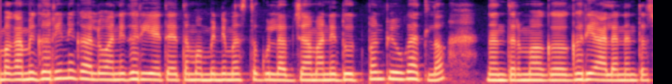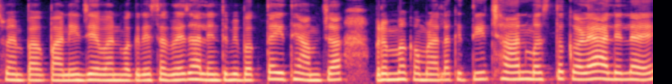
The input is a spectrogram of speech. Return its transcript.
मग आम्ही घरी निघालो आणि घरी येता येता मम्मीने मस्त गुलाबजाम आणि दूध पण पिऊ घातलं. नंतर मग घरी आल्यानंतर स्वयंपाक पाणी जेवण वगैरे सगळे झाले आणि तुम्ही बघता इथे आमच्या ब्रह्मकमळाला किती छान मस्त कळ्या आलेल्या आहे.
